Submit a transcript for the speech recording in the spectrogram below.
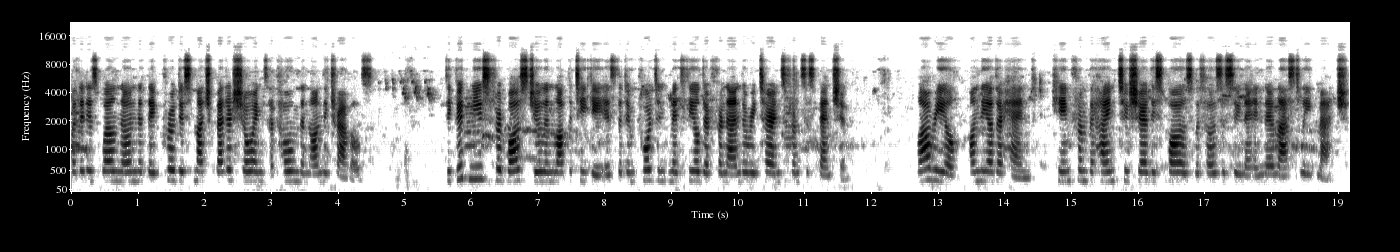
but it is well known that they produce much better showings at home than on the travels. The good news for boss Julen Lopetegui is that important midfielder Fernando returns from suspension. La Real, on the other hand, came from behind to share the spoils with Osasuna in their last league match.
